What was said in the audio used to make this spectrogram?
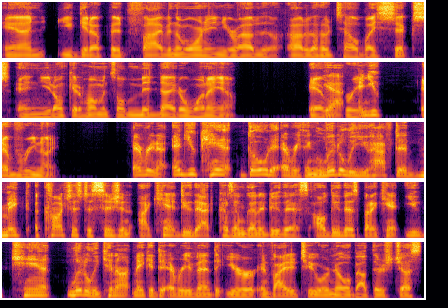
and you get up at five in the morning. You're out of the out of the hotel by six, and you don't get home until midnight or one a.m. Every yeah, and you every night. Every night, and you can't go to everything. Literally, you have to make a conscious decision. I can't do that because I'm going to do this. I'll do this, but I can't. You can't. Literally, cannot make it to every event that you're invited to or know about. There's just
